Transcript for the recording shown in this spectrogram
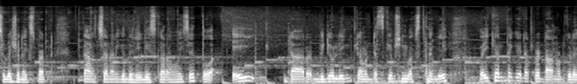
সলিউশন এক্সপার্ট তার চ্যানেল কিন্তু রিলিজ করা হয়েছে। তো এই তার ভিডিও লিঙ্ক আমার ডেসক্রিপশন বক্স থাকবে। ওইখান থেকে এটা আপনারা ডাউনলোড করে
